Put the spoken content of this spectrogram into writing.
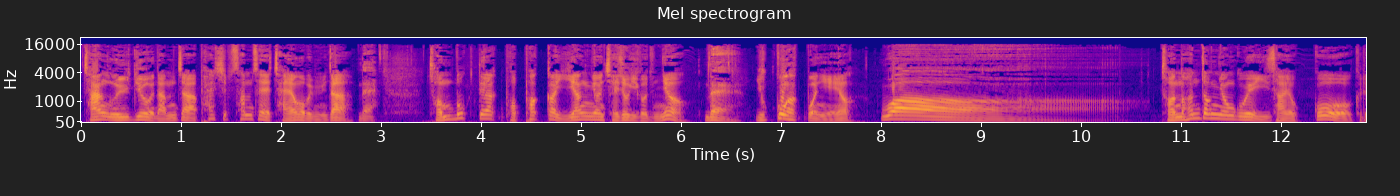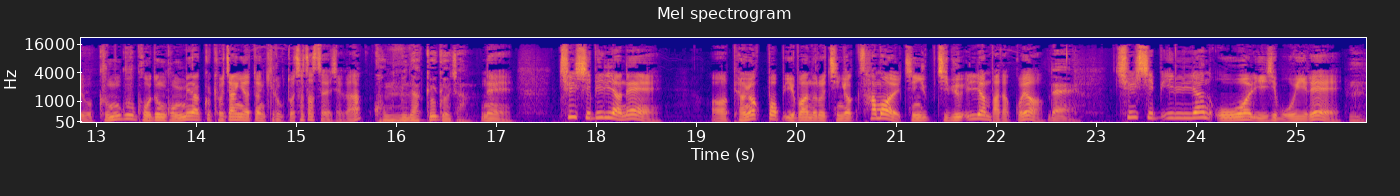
장을규 남자 83세 자영업입니다. 네. 전북대학 법학과 2학년 재적이거든요. 네. 60학번이에요. 와. 전 헌정연구회 이사였고 그리고 금구 고등 공민학교 교장이었던 기록도 찾았어요, 제가. 공민학교 교장. 네. 71년에 어, 병역법 위반으로 징역 3월 징역 집유 1년 받았고요. 네. 71년 5월 25일에 음.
